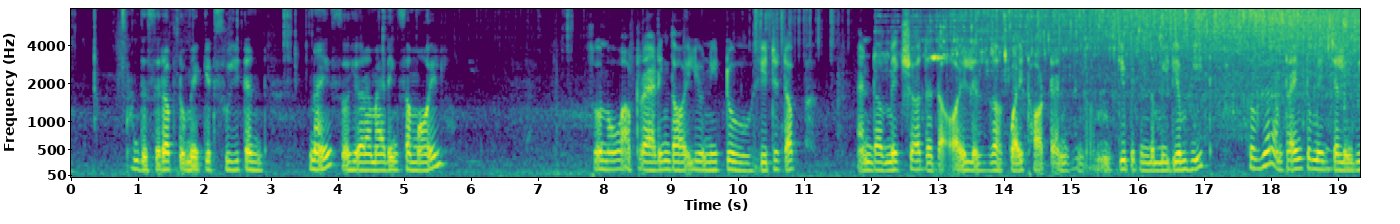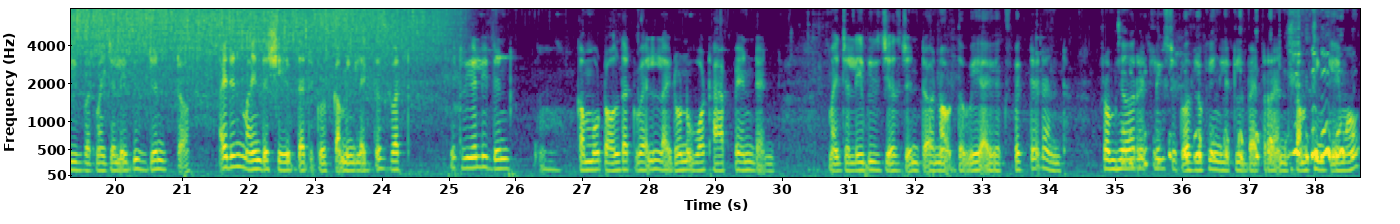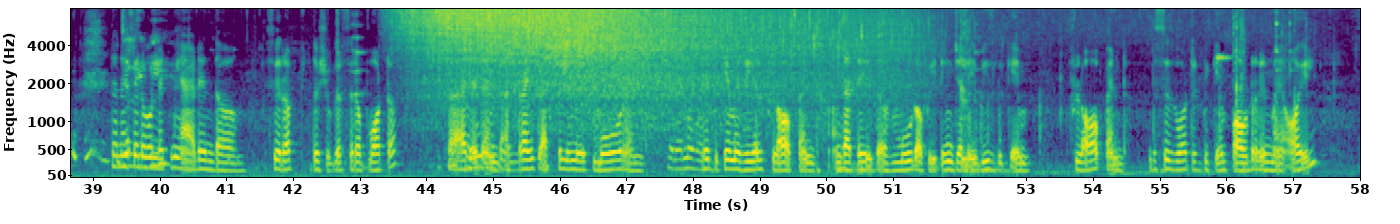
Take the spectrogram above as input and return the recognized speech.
the syrup to make it sweet and nice. So here I'm adding some oil. So now after adding the oil you need to heat it up and uh, make sure that the oil is uh, quite hot and um, keep it in the medium heat. So here I'm trying to make jalebis but my jalebis didn't uh, I didn't mind the shape that it was coming like this but it really didn't uh, come out all that well. I don't know what happened and my jalebis just didn't turn out the way i expected and from here at least it was looking little better and something came out. Then i said oh let me add in the syrup the sugar syrup water. So i added and i'm trying to actually make more and it became a real flop and on that day the mood of eating jalebis became flop and this is what it became powder in my oil.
